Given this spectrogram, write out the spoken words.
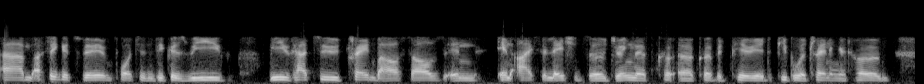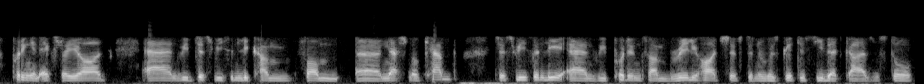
Um, I think it's very important because we've we've had to train by ourselves in in isolation. So during the uh, COVID period, people were training at home, putting in extra yards, and we've just recently come from a national camp just recently, and we put in some really hard shifts, and it was good to see that guys were still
